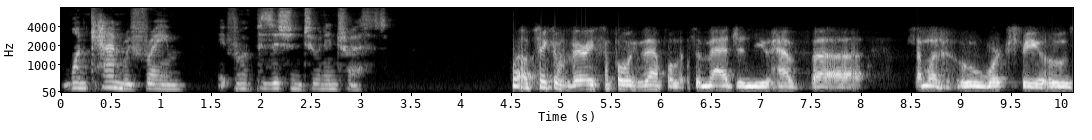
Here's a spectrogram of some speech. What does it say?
one can reframe it from a position to an interest? Well, take a very simple example. Let's imagine you have uh, someone who works for you who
